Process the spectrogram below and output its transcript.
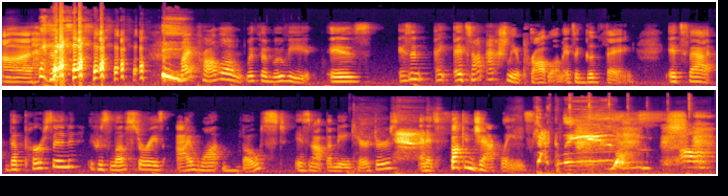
Uh, my problem with the movie is isn't it's not actually a problem it's a good thing it's that the person whose love stories i want most is not the main characters and it's fucking jacqueline's Jacqueline. Yes. Oh,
